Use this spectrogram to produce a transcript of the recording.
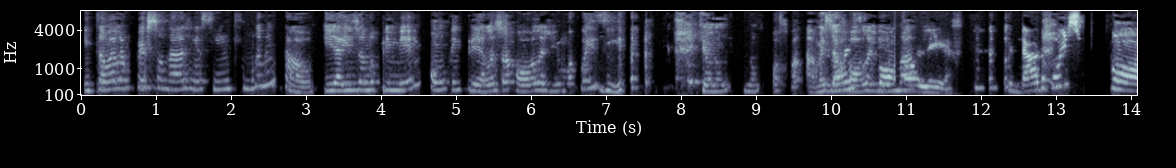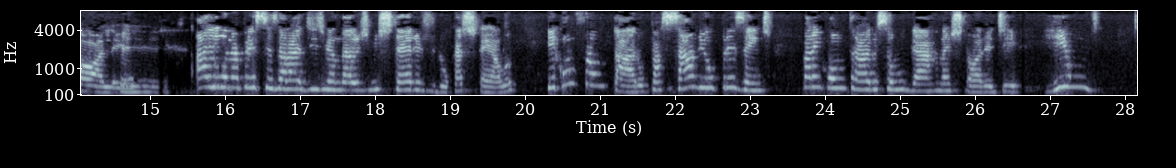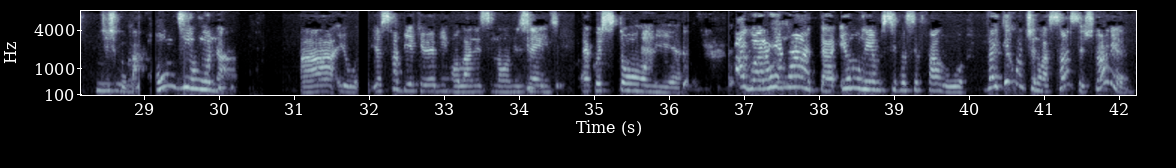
Então ela é um personagem assim fundamental. E aí já no primeiro encontro entre elas já rola ali uma coisinha que eu não, não posso falar, mas já não rola spoiler. ali uma Cuidado com spoiler. É. A Lina precisará desvendar os mistérios do castelo e confrontar o passado e o presente para encontrar o seu lugar na história de Hyun... Desculpa, Hundiuna. Ah, eu, eu sabia que eu ia me enrolar nesse nome, gente. É costume. Agora, Renata, eu não lembro se você falou. Vai ter continuação essa história?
